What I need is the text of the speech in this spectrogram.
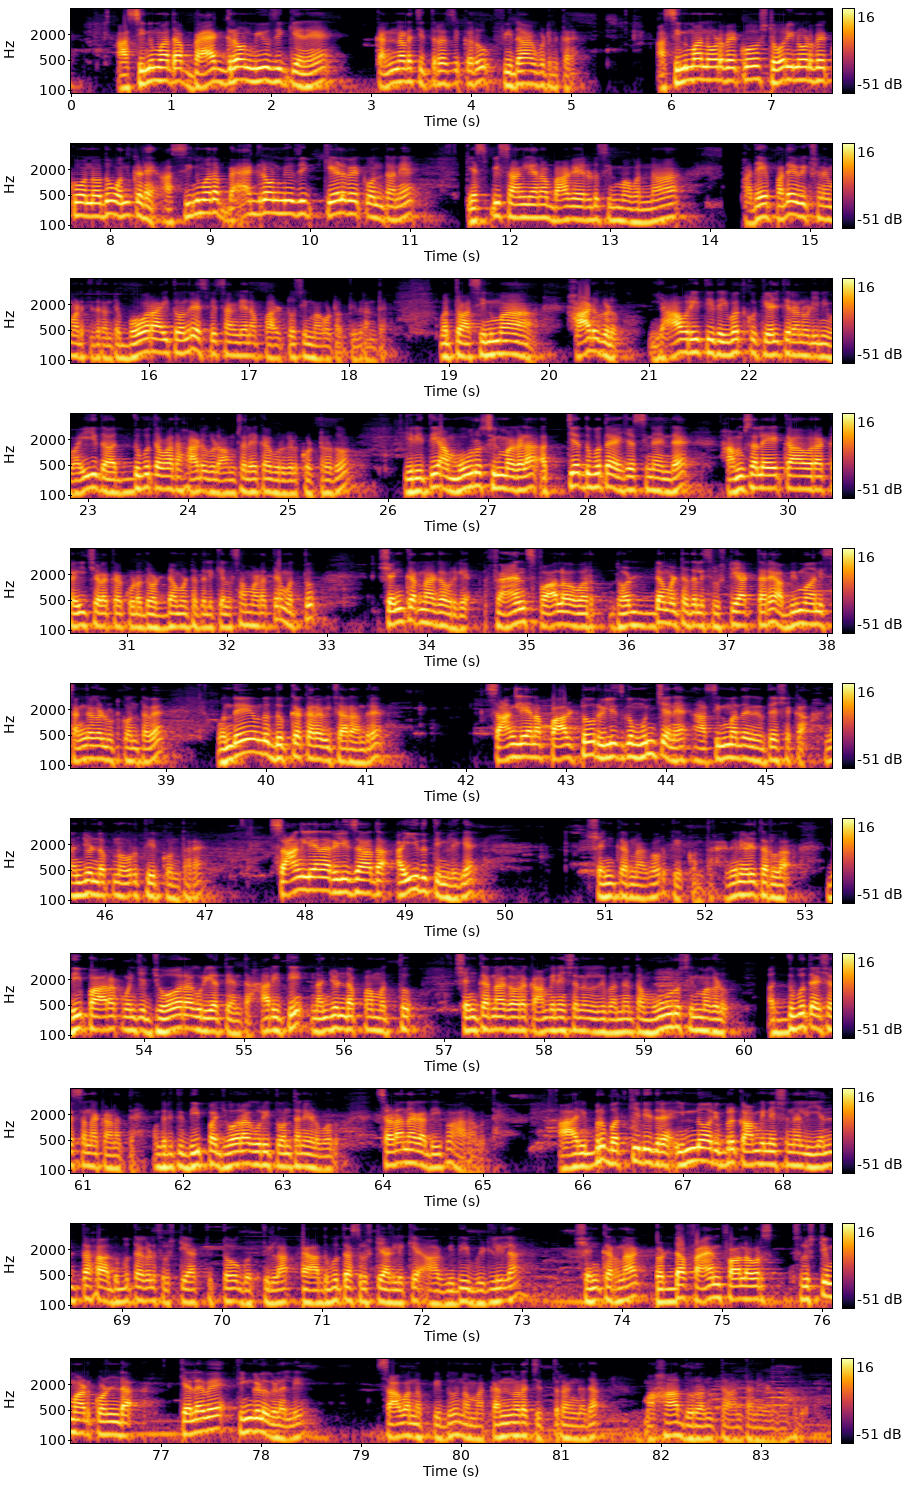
ಆ ಸಿನಿಮಾದ ಬ್ಯಾಕ್ಗ್ರೌಂಡ್ ಮ್ಯೂಸಿಕ್ಗೆ ಕನ್ನಡ ಚಿತ್ರರಸಿಕರು ಫಿದಾ ಆಗಿಬಿಟ್ಟಿರ್ತಾರೆ. ಆ ಸಿನಿಮಾ ನೋಡಬೇಕು ಸ್ಟೋರಿ ನೋಡಬೇಕು ಅನ್ನೋದು ಒಂದು ಕಡೆ. ಆ ಸಿನಿಮಾದ ಬ್ಯಾಕ್ಗ್ರೌಂಡ್ ಮ್ಯೂಸಿಕ್ ಕೇಳಬೇಕು ಅಂತಲೇ ಎಸ್ ಪಿ ಸಾಂಗ್ಲಿಯಾನ ಭಾಗ ಎರಡು ಸಿನಿಮಾವನ್ನು ಪದೇ ಪದೇ ವೀಕ್ಷಣೆ ಮಾಡ್ತಿದ್ರಂತೆ. ಬೋರ್ ಆಯಿತು ಅಂದರೆ S P Sangliyana part two cinema ಕೊಟ್ಟೋಗ್ತಿದ್ರಂತೆ ಮತ್ತು ಆ ಸಿನಿಮಾ ಹಾಡುಗಳು ಯಾವ ರೀತಿ ಇದೆ ಇವತ್ತಿಗೂ ಕೇಳ್ತೀರಾ ನೋಡಿ, ನೀವು ಐದು ಅದ್ಭುತವಾದ ಹಾಡುಗಳು, ಹಂಸಲೇಖ ಗುರುಗಳು ಕೊಟ್ಟಿರೋದು. ಈ ರೀತಿ ಆ ಮೂರು ಸಿನಿಮಾಗಳ ಅತ್ಯದ್ಭುತ ಯಶಸ್ಸಿನ ಹಿಂದೆ ಹಂಸಲೇಖ ಅವರ ಕೈ ಚಳಕ ಕೂಡ ದೊಡ್ಡ ಮಟ್ಟದಲ್ಲಿ ಕೆಲಸ ಮಾಡುತ್ತೆ ಮತ್ತು ಶಂಕರ್ ನಾಗ್ ಅವರಿಗೆ ಫ್ಯಾನ್ಸ್ ಫಾಲೋವರ್ ದೊಡ್ಡ ಮಟ್ಟದಲ್ಲಿ ಸೃಷ್ಟಿಯಾಗ್ತಾರೆ. ಅಭಿಮಾನಿ ಸಂಘಗಳು ಉಟ್ಕೊತವೆ. ಒಂದೇ ಒಂದು ದುಃಖಕರ ವಿಚಾರ ಅಂದರೆ ಸಾಂಗ್ಲಿಯಾನ ಪಾರ್ಟ್ ಟು ರಿಲೀಸ್ಗೂ ಮುಂಚೆನೇ ಆ ಸಿನಿಮಾದ ನಿರ್ದೇಶಕ ನಂಜುಂಡಪ್ಪನವರು ತೀರ್ಕೊತಾರೆ. ಸಾಂಗ್ಲಿಯಾನ ರಿಲೀಸ್ ಆದ ಐದು ತಿಂಗಳಿಗೆ ಶಂಕರ್ ನಾಗ್ ಅವರು ತೀರ್ಕೊತಾರೆ. ಅದೇನು ಹೇಳ್ತಾರಲ್ಲ, ದೀಪ ಹಾರಕ್ಕೆ ಮುಂಚೆ ಜೋರಾಗಿ ಉರಿಯತ್ತೆ ಅಂತ. ಆ ರೀತಿ ನಂಜುಂಡಪ್ಪ ಮತ್ತು ಶಂಕರ್ನಾಗ್ ಅವರ ಕಾಂಬಿನೇಷನಲ್ಲಿ ಬಂದಂಥ ಮೂರು ಸಿನಿಮಾಗಳು ಅದ್ಭುತ ಯಶಸ್ಸನ್ನು ಕಾಣುತ್ತೆ. ಒಂದು ರೀತಿ ದೀಪ ಜೋರಾಗಿ ಉರಿತು ಅಂತಲೇ ಹೇಳ್ಬೋದು. ಸಡನ್ನಾಗಿ ಆ ದೀಪ ಹಾರಾಗುತ್ತೆ. ಅವರಿಬ್ಬರು ಬದುಕಿದಿದ್ರೆ ಇನ್ನೂ ಅವರಿಬ್ಬರು ಕಾಂಬಿನೇಷನಲ್ಲಿ ಎಂತಹ ಅದ್ಭುತಗಳು ಸೃಷ್ಟಿಯಾಗ್ತಿತ್ತೋ ಗೊತ್ತಿಲ್ಲ. ಆ ಅದ್ಭುತ ಸೃಷ್ಟಿಯಾಗಲಿಕ್ಕೆ ಆ ವಿಧಿ ಬಿಡಲಿಲ್ಲ. ಶಂಕರ್ನಾಗ್ ದೊಡ್ಡ ಫ್ಯಾನ್ ಫಾಲೋವರ್ಸ್ ಸೃಷ್ಟಿ ಮಾಡಿಕೊಂಡ ಕೆಲವೇ ತಿಂಗಳುಗಳಲ್ಲಿ ಸಾವನ್ನಪ್ಪಿದ್ದು ನಮ್ಮ ಕನ್ನಡ ಚಿತ್ರರಂಗದ ಮಹಾ ದುರಂತ ಅಂತಲೇ ಹೇಳಬಹುದು.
